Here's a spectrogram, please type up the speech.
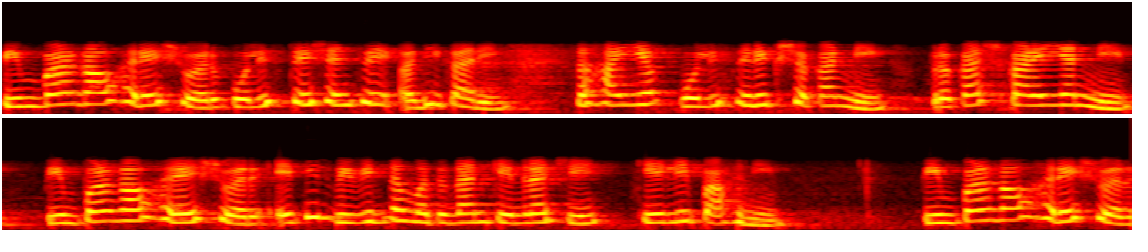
पिंपळगाव हरेश्वर पोलीस स्टेशनचे अधिकारी सहाय्यक पोलीस निरीक्षकांनी प्रकाश काळे यांनी पिंपळगाव हरेश्वर येथील विविध मतदान केंद्राची केली पाहणी. पिंपळगाव हरेश्वर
